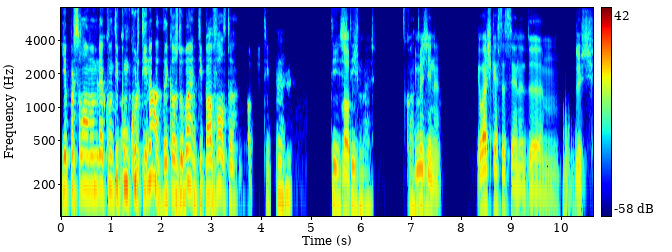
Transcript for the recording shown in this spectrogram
e apareceu lá uma mulher com tipo um cortinado daqueles do banho, tipo à volta. Uhum. Diz, Lopes. diz. Conta. Imagina, eu acho que essa cena de, hum, dos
